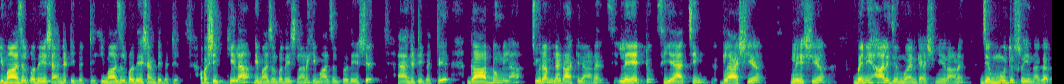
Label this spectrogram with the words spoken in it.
Himachal Pradesh and Tibet Himachal Pradesh and Tibet അപ്പൊ ഷിക്കില ഹിമാചൽ പ്രദേശിലാണ് ഹിമാചൽ പ്രദേശ് ആൻഡ് ടിബറ്റ് ഗാർഡുംഗ്ല ചുരം ലഡാക്കിലാണ് Leh to Siachen glacier glacier. Banihal Jammu and Kashmir ആണ് ജമ്മു ടു ശ്രീനഗർ.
